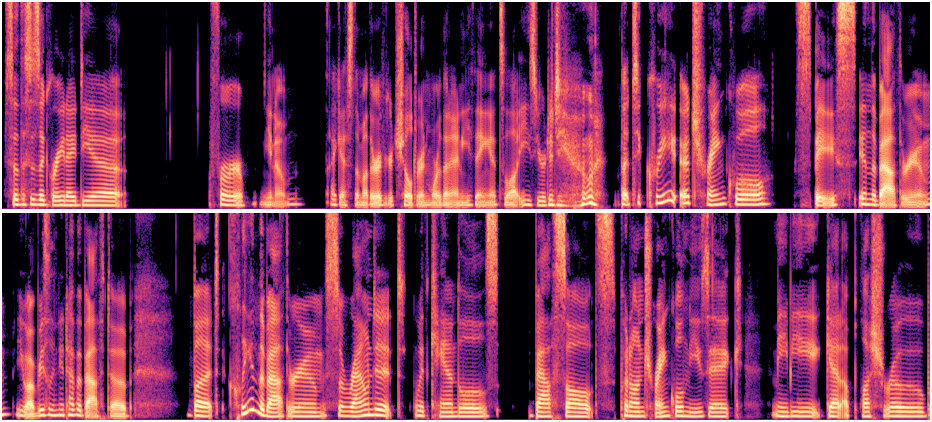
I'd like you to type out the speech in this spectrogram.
so this is a great idea for, you know, I guess the mother of your children more than anything. It's a lot easier to do. but to create a tranquil space in the bathroom. You obviously need to have a bathtub, but clean the bathroom, surround it with candles, bath salts, put on tranquil music, maybe get a plush robe,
